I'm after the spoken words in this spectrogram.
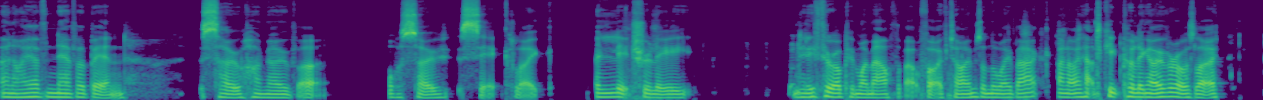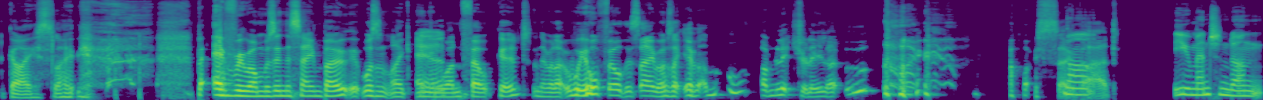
And I have never been so hungover or so sick. Like I literally nearly threw up in my mouth about five times on the way back, and I had to keep pulling over. I was like, guys, like. but everyone was in the same boat. It wasn't like anyone yeah. felt good, and they were like, "We all felt the same." I was like, "Yeah, I'm, I'm literally like, oh, it's so well, bad." You mentioned on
